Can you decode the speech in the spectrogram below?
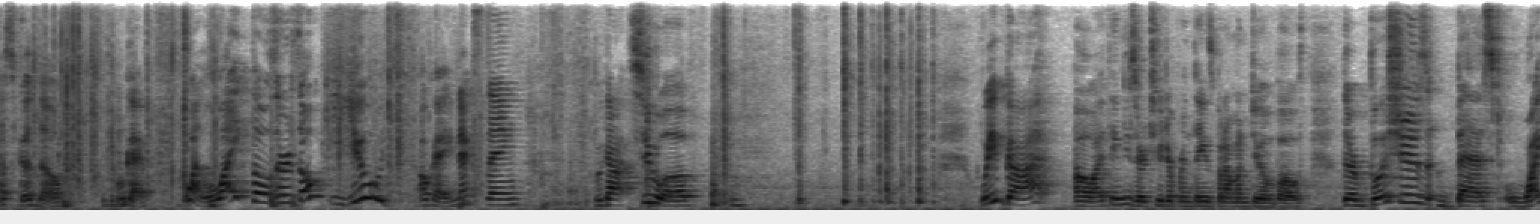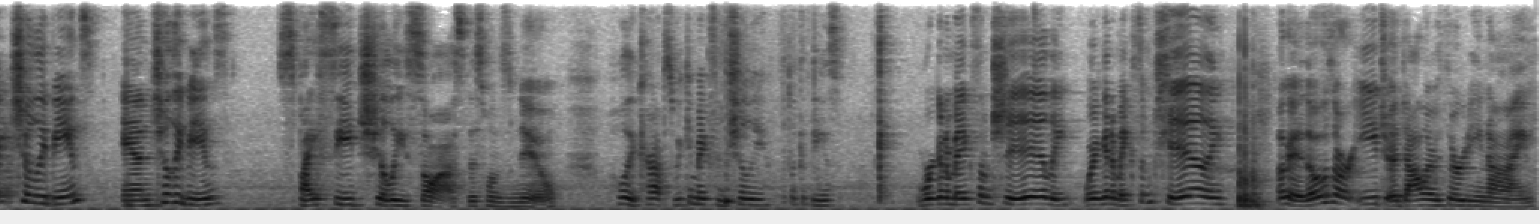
that's good though. Okay. Oh, I like those. They're so cute. Okay, next thing, we got two of. We've got, oh, I think these are two different things, but I'm gonna do them both. They're Bush's Best White Chili Beans and Chili Beans Spicy Chili Sauce. This one's new. Holy crap, so we can make some chili. Look at these. We're gonna make some chili. We're gonna make some chili. Okay, those are each $1.39,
